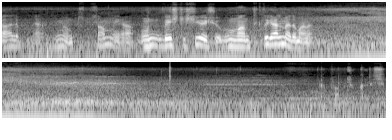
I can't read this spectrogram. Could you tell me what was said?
Galip ya bilmiyorum tutsam mı ya? 15 kişi yaşıyor. Bu mantıklı gelmedi bana. Kafam çok karışık.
